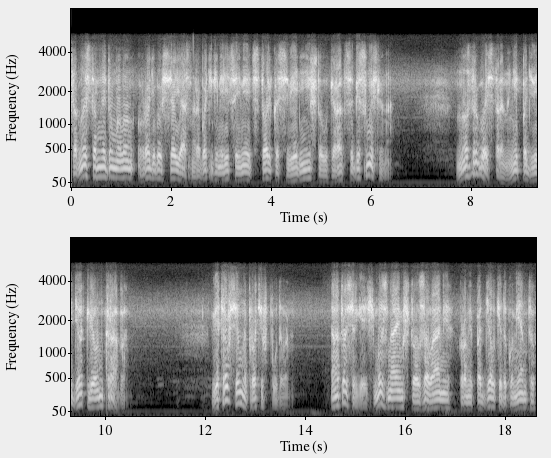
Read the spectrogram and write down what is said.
С одной стороны, думал он, вроде бы все ясно. Работники милиции имеют столько сведений, что упираться бессмысленно. Но с другой стороны, не подведет ли он краба? Ветров сел напротив Пудова. «Анатолий Сергеевич, мы знаем, что за вами, кроме подделки документов,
